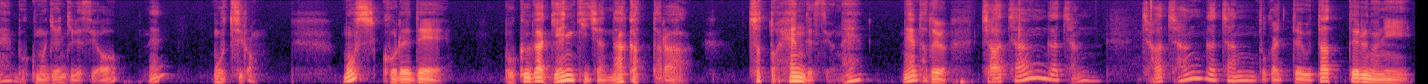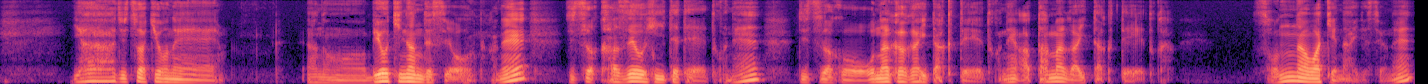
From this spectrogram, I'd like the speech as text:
ね僕も元気ですよ。ね。もちろん。もしこれで僕が元気じゃなかったらちょっと変ですよね。ね。例えば「チャチャンガチャンチャチャンガチャン」とか言って歌ってるのに「いやー実は今日ねあのー病気なんですよ」とかね「実は風邪をひいてて」とかね「実はこうお腹が痛くて」とかね「頭が痛くて」とか。そんなわけないですよね。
